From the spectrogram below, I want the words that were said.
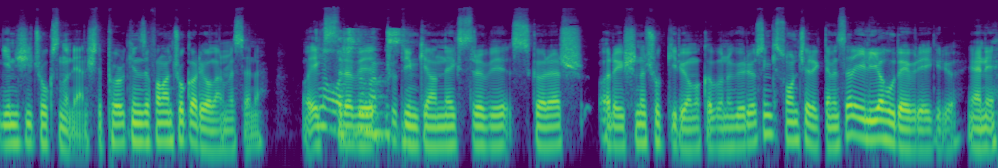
genişliği çok sınırlı. Yani işte Perkins'i falan çok arıyorlar mesela. O ekstra açıdan bir şut imkanı, ekstra bir skorer arayışına çok giriyor Maccabi. Onu görüyorsun ki son çeyrekte mesela Eliyahu devreye giriyor. Yani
